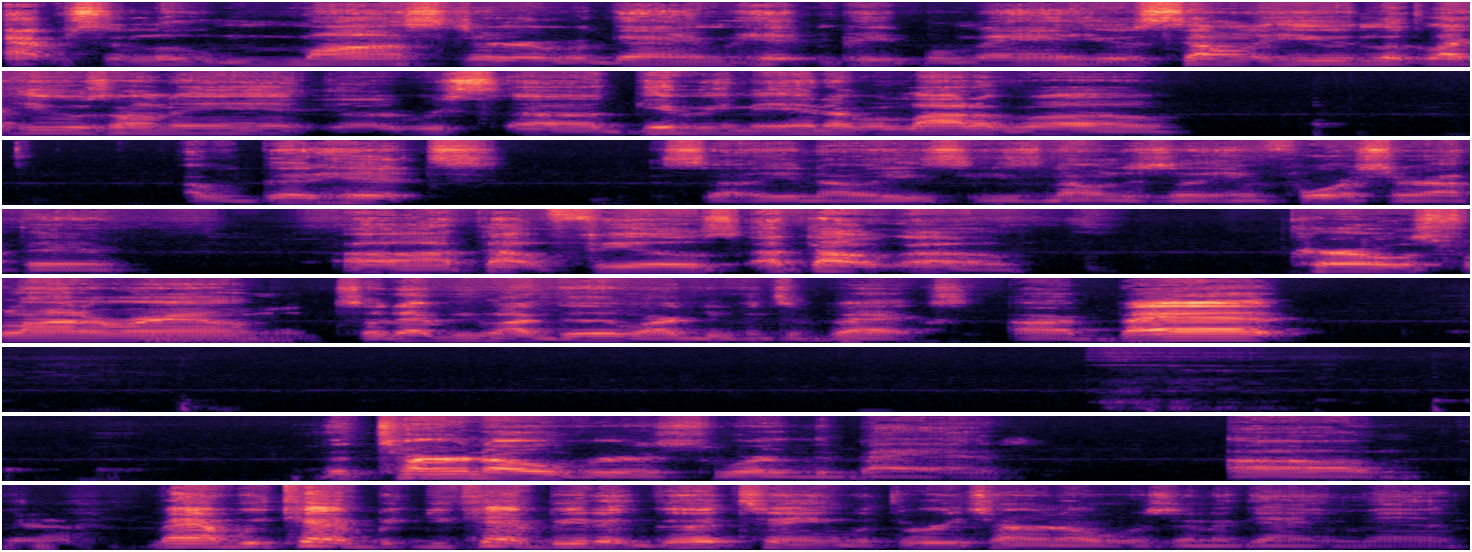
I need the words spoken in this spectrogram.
absolute monster of a game hitting people, man. He was telling he looked like he was on the end uh, uh giving the end of a lot of uh of good hits. So you know he's he's known as an enforcer out there. Uh I thought Fields, I thought uh Curl was flying around. So that'd be my good. Our defensive backs are bad. The turnovers were the bad. Um, Yeah. man, we can't. You can't beat a good team with three turnovers in a game, man.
